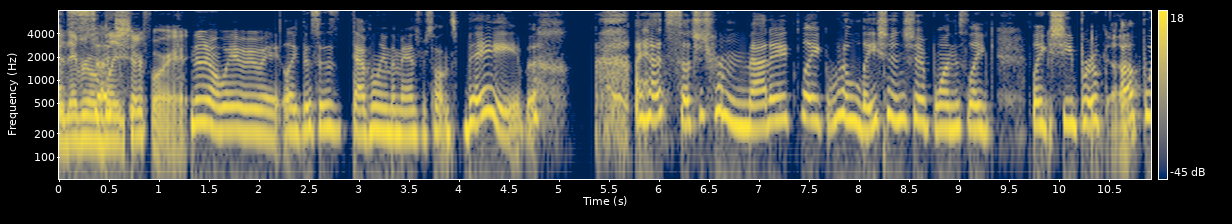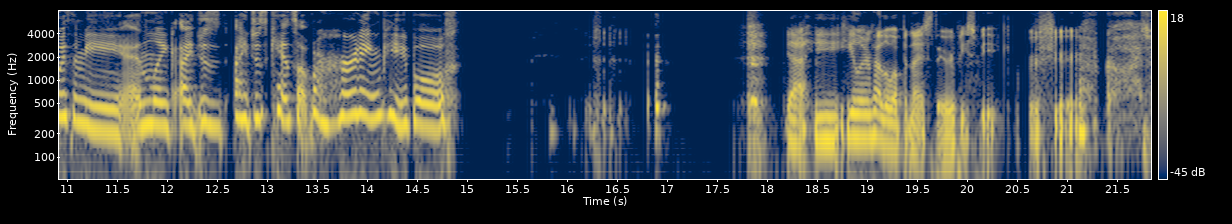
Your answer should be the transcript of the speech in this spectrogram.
and everyone such... blames her for it. No, no, wait, wait, wait. Like this is definitely the man's response, "Babe." I had such a traumatic like relationship once like like she broke oh up with me and like I just I just can't stop hurting people. yeah, he he learned how to weaponize therapy speak for sure. Oh god.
